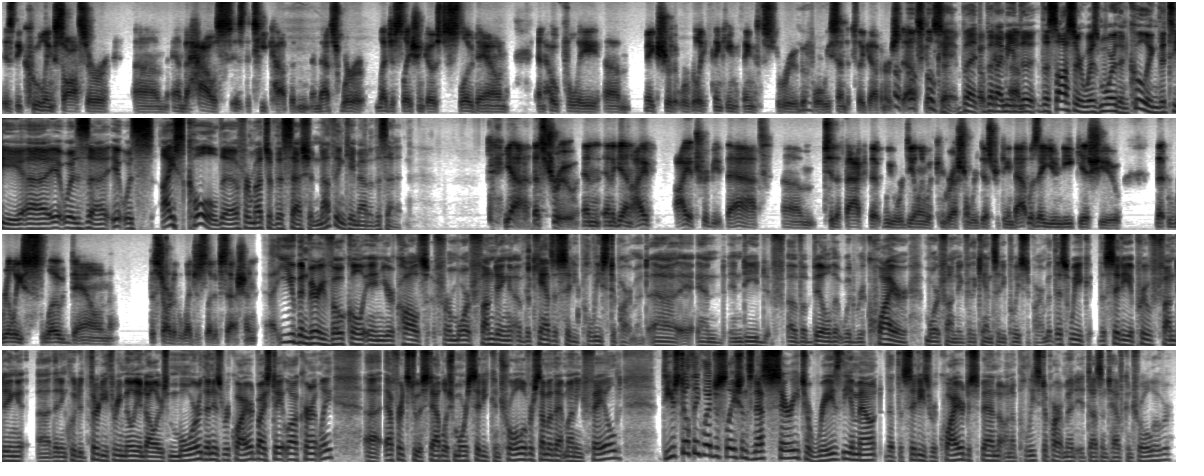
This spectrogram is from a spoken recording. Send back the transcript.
is the cooling saucer um, and the house is the teacup and, and that's where legislation goes to slow down and hopefully um, make sure that we're really thinking things through mm. before we send it to the governor's desk. okay, so, but so, but I mean um, the the saucer was more than cooling the tea. Uh, it was uh, it was ice cold uh, for much of this session. Nothing came out of the Senate. Yeah, that's true. And and again, I I attribute that um, to the fact that we were dealing with congressional redistricting. That was a unique issue that really slowed down the start of the legislative session. Uh, you've been very vocal in your calls for more funding of the Kansas City Police Department, uh, and indeed of a bill that would require more funding for the Kansas City Police Department. This week, the city approved funding uh, that included $33 million more than is required by state law currently. Uh, efforts to establish more city control over some of that money failed. Do you still think legislation is necessary to raise the amount that the city is required to spend on a police department it doesn't have control over?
